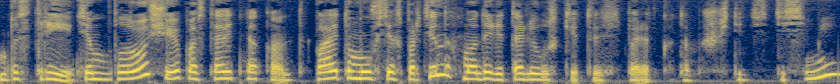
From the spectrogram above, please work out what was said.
быстрее, тем проще ее поставить на кант. Поэтому у всех спортивных моделей талии узкие, то есть порядка там 67.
